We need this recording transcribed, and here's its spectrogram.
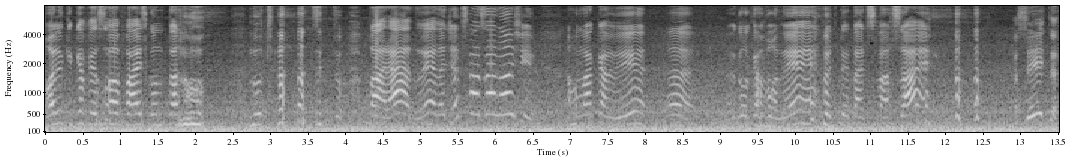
Olha o que, que a pessoa faz quando tá no, no trânsito parado. É, não adianta disfarçar não, Chico. Arrumar cabelo, ah, colocar boné pra tentar disfarçar. É. Aceita?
